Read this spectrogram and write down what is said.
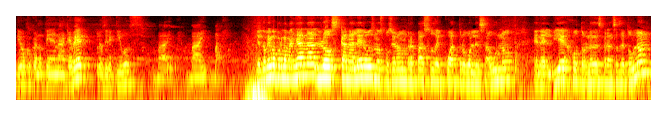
Diego Coca no tiene nada que ver. Los directivos, bye, güey. Bye, bye. Y el domingo por la mañana, los canaleros nos pusieron un repaso de cuatro goles a uno en el viejo torneo de esperanzas de Toulon.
